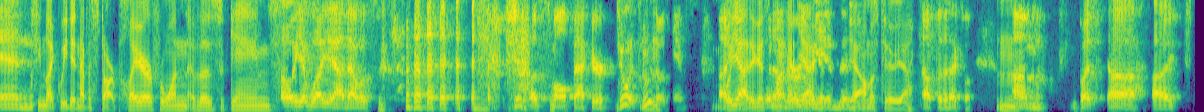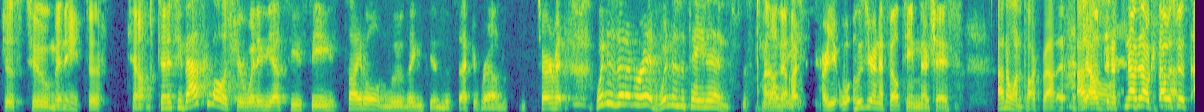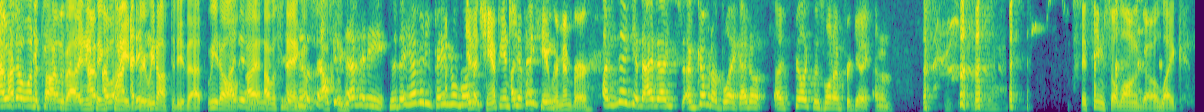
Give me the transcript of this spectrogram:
And It seemed like we didn't have a star player for one of those games. Oh yeah, well yeah, that was a small factor. Two two of those games. Uh, well, yeah, you I guess one. on Yeah, I early guess, and then yeah, almost two. Yeah. out for the next one. Mhm. Um, but uh, uh, just too many to count. Tennessee basketball this year winning the SEC title and losing in the second round of the tournament. When does that ever end? When does the pain end? Just I don't know. Are, are you who's your nfl team there chase I don't want to talk about it. I, yeah, I was gonna no no because i was just i was I don't want to talk about like, anything I- I 23. we don't have to do that. We don't. I, didn't- I, was staying. Do the Falcons staying- have any? Do they have any painful moments? in a championship i can't remember I'm thinking. I, I, I'm coming up blank. I don't. I feel like there's one I'm forgetting. I don't know. it seems so long ago like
